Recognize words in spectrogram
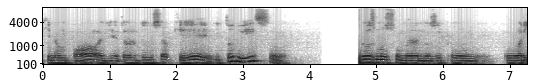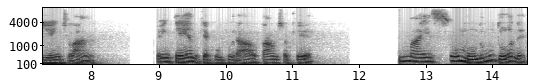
que não pode, do, do não sei o quê. E tudo isso, para os muçulmanos e para o Oriente lá, eu entendo que é cultural, tal, não sei o quê. Mas o mundo mudou, né?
